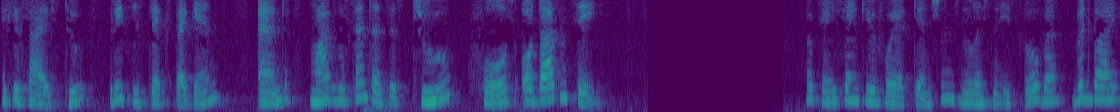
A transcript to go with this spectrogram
Exercise 2. Read this text again and mark the sentences true, false or doesn't say. Okay, thank you for your attention. The lesson is over. Goodbye.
